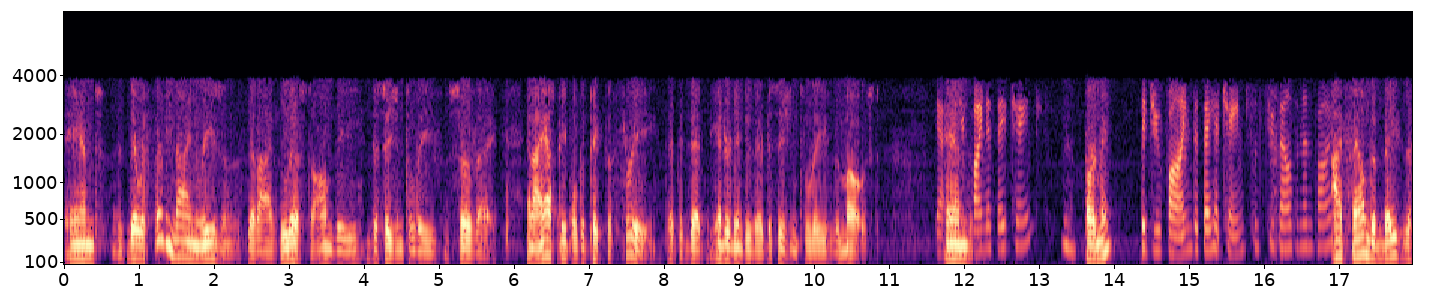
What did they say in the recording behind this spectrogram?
and there were 39 reasons that I list on the decision to leave survey. And I asked people to pick the three that that entered into their decision to leave the most. Yeah. And, Did you find that they changed? Pardon me? Did you find that they had changed since 2005? I found the base, the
